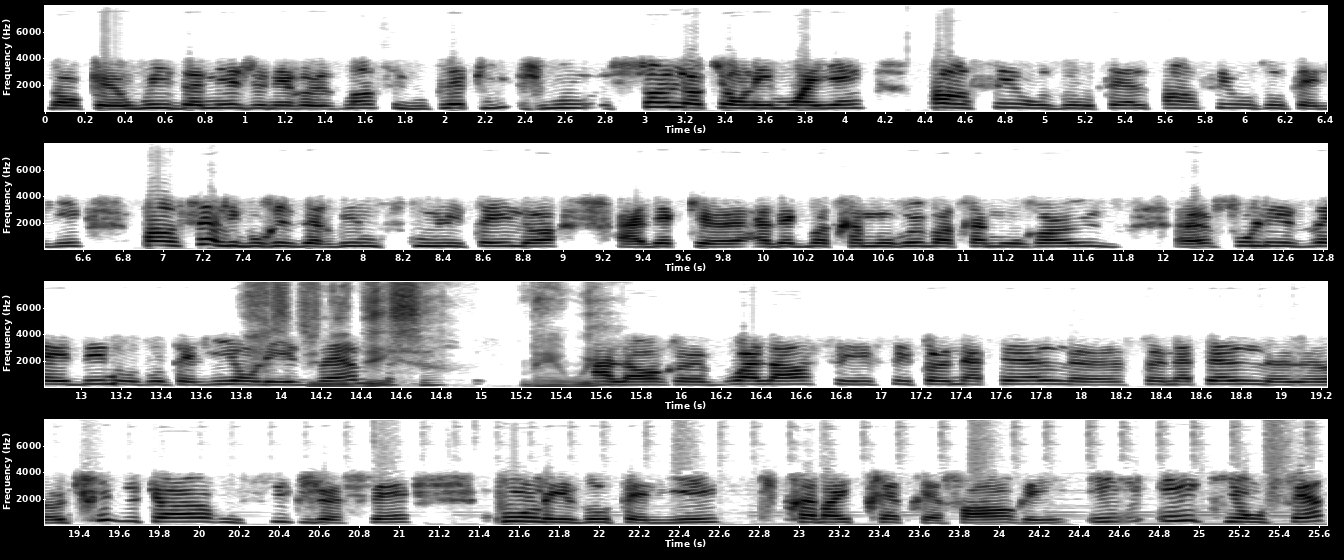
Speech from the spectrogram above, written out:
Donc, euh, oui, donnez généreusement, s'il vous plaît. Puis, je vous, ceux-là qui ont les moyens, pensez aux hôtels, pensez aux hôteliers, pensez à aller vous réserver une petite nuitée là, avec, euh, avec votre amoureux, votre amoureuse. Euh, faut les aider, nos hôteliers, on les aime. idée, ça? Ben oui. Alors euh, voilà, c'est un appel, euh, c'est un appel, euh, un cri du cœur aussi que je fais pour les hôteliers qui travaillent très très fort et, et, et qui ont fait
